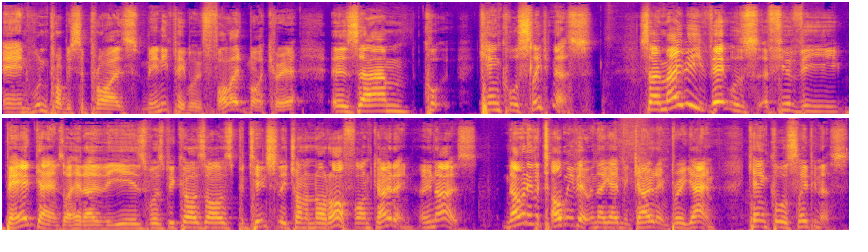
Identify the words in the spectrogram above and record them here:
and wouldn't probably surprise many people who followed my career, is um, ca- can cause sleepiness. So maybe that was a few of the bad games I had over the years was because I was potentially trying to nod off on codeine. Who knows? No one ever told me that when they gave me codeine pre-game. Can cause sleepiness.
